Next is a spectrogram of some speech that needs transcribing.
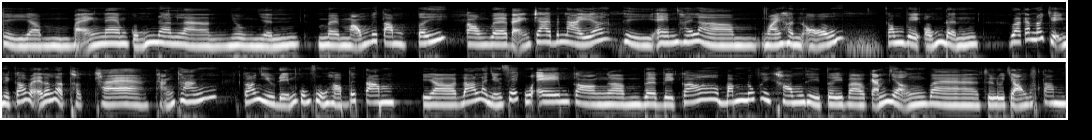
thì um, bạn nam cũng nên là nhường nhịn mềm mỏng với Tâm một tí. Còn về bạn trai bên này á thì em thấy là ngoại hình ổn, công việc ổn định. Qua cách nói chuyện thì có vẻ rất là thật thà thẳng thắn có nhiều điểm cũng phù hợp với tâm. Thì ờ, đó là nhận xét của em. Còn về việc có bấm nút hay không thì tùy vào cảm nhận và sự lựa chọn của tâm.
